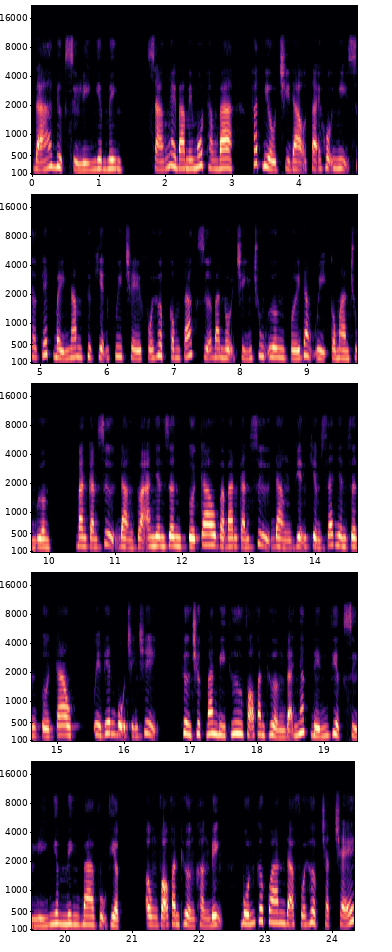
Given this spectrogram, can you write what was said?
đã được xử lý nghiêm minh. Sáng ngày 31 tháng 3, phát biểu chỉ đạo tại hội nghị sơ kết 7 năm thực hiện quy chế phối hợp công tác giữa Ban Nội chính Trung ương với Đảng ủy Công an Trung ương, Ban cán sự Đảng Tòa án Nhân dân tối cao và Ban cán sự Đảng Viện Kiểm sát Nhân dân tối cao, Ủy viên Bộ Chính trị, Thường trực Ban Bí thư Võ Văn Thưởng đã nhắc đến việc xử lý nghiêm minh ba vụ việc. Ông Võ Văn Thưởng khẳng định, bốn cơ quan đã phối hợp chặt chẽ,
